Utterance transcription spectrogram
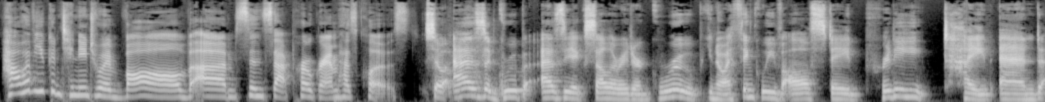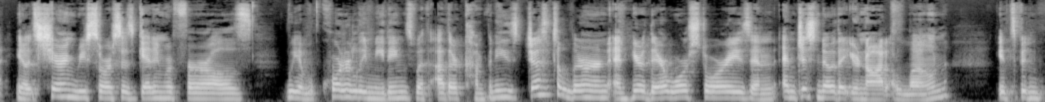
how have you continued to evolve um, since that program has closed? So as a group, as the accelerator group, you know, I think we've all stayed pretty tight and, you know, it's sharing resources, getting referrals, we have quarterly meetings with other companies just to learn and hear their war stories and and just know that you're not alone. It's been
